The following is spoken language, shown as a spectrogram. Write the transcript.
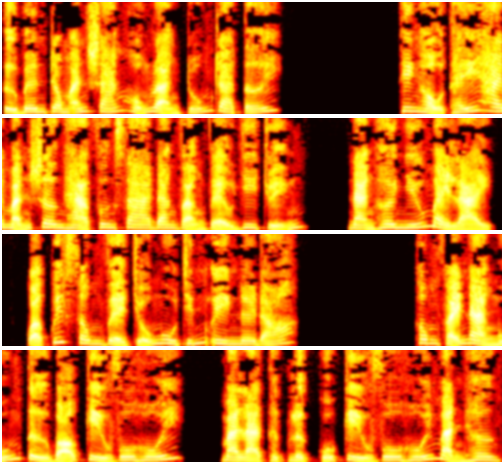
từ bên trong ánh sáng hỗn loạn trốn ra tới. Thiên hậu thấy hai mảnh sơn hà phương xa đang vặn vẹo di chuyển, nàng hơi nhíu mày lại, quả quyết xông về chỗ ngu chính uyên nơi đó. Không phải nàng muốn từ bỏ kiều vô hối, mà là thực lực của kiều vô hối mạnh hơn.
